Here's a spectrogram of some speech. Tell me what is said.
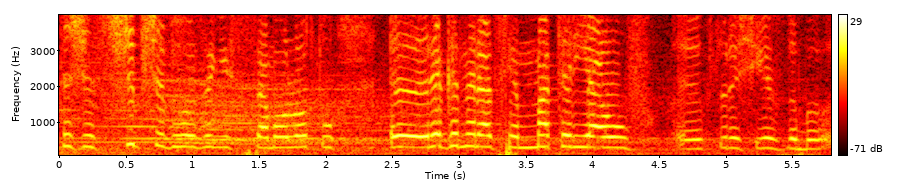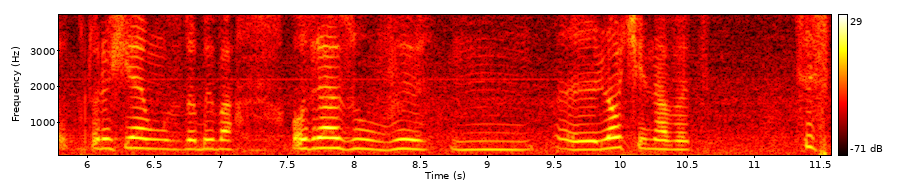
Też jest szybsze wychodzenie z samolotu, e, regeneracja materiałów, e, które, się zdoby, które się zdobywa od razu w mm, e, locie nawet. To jest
